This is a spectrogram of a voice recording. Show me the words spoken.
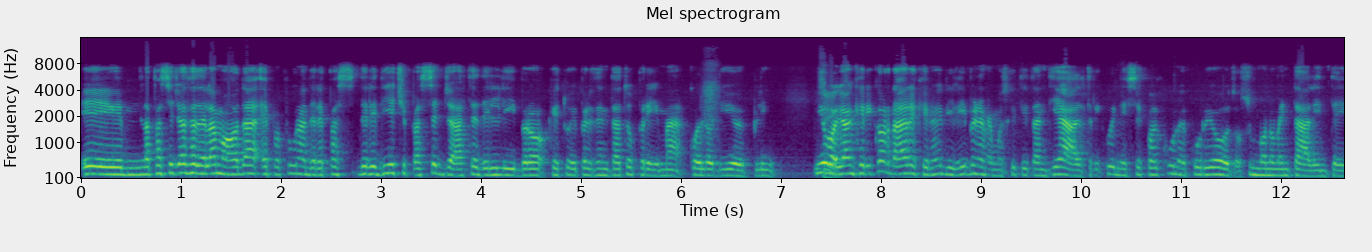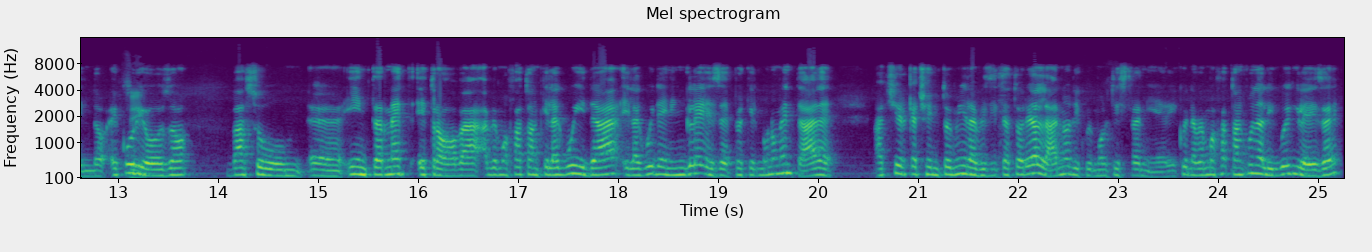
E mm, la passeggiata della moda è proprio una delle, pass- delle, dieci passeggiate del libro che tu hai presentato prima, quello di Eupli. Io sì. voglio anche ricordare che noi di libri ne abbiamo scritti tanti altri, quindi se qualcuno è curioso, sul monumentale intendo, è curioso, sì. va su eh, internet e trova. Abbiamo fatto anche la guida e la guida in inglese perché il monumentale ha circa 100.000 visitatori all'anno, di cui molti stranieri. Quindi abbiamo fatto anche una lingua inglese,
